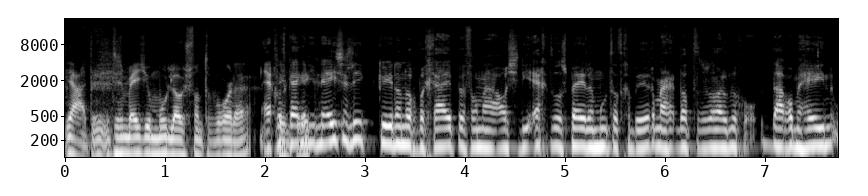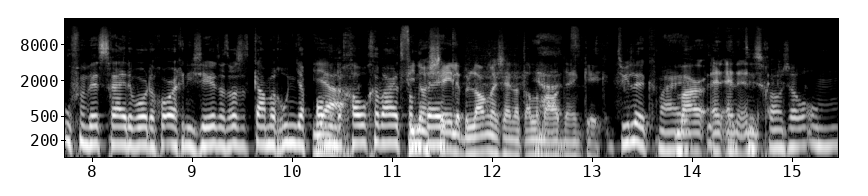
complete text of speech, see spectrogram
ja, het is een beetje om moedeloos van te worden. Ja, goed, kijk, ik. die Nations League kun je dan nog begrijpen van, nou, als je die echt wil spelen, moet dat gebeuren. Maar dat er dan ook nog daaromheen oefenwedstrijden worden georganiseerd. Dat was het Cameroen, Japan Ja. en de Galgen waar het van de Financiële week... belangen zijn dat allemaal, Ja, denk ik. Tuurlijk, maar, Maar- het, en- en- het en- is gewoon zo om...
